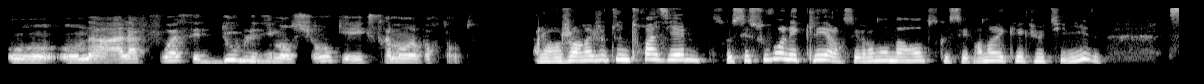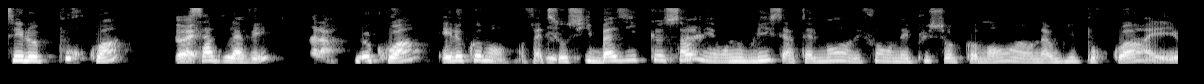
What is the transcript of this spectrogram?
on, a à la fois cette double dimension qui est extrêmement importante. Alors, j'en rajoute une troisième, parce que c'est souvent les clés. Alors, c'est vraiment marrant, parce que c'est vraiment les clés que j'utilise. C'est le pourquoi. Ça, vous l'avez. Le quoi et le comment. En fait, c'est aussi basique que ça, mais on oublie certainement. Des fois, on est plus sur le comment, on a oublié pourquoi et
